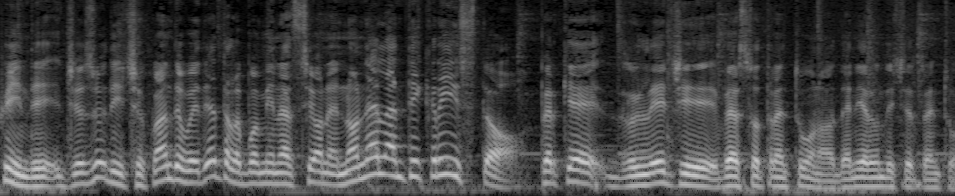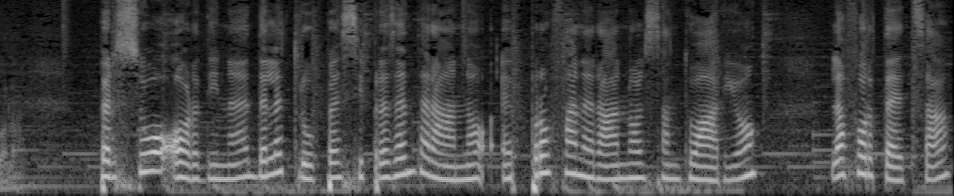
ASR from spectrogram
Quindi Gesù dice, quando vedete l'abominazione, non è l'anticristo, perché rileggi verso 31, Daniele 11, 31. Per suo ordine delle truppe si presenteranno e profaneranno il santuario, la fortezza,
